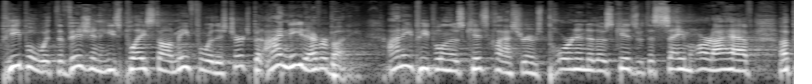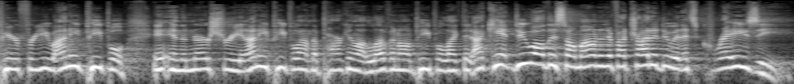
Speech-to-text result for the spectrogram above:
people with the vision He's placed on me for this church. But I need everybody. I need people in those kids' classrooms pouring into those kids with the same heart I have up here for you. I need people in, in the nursery and I need people out in the parking lot loving on people like that. I can't do all this on my own. And if I try to do it, it's crazy.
